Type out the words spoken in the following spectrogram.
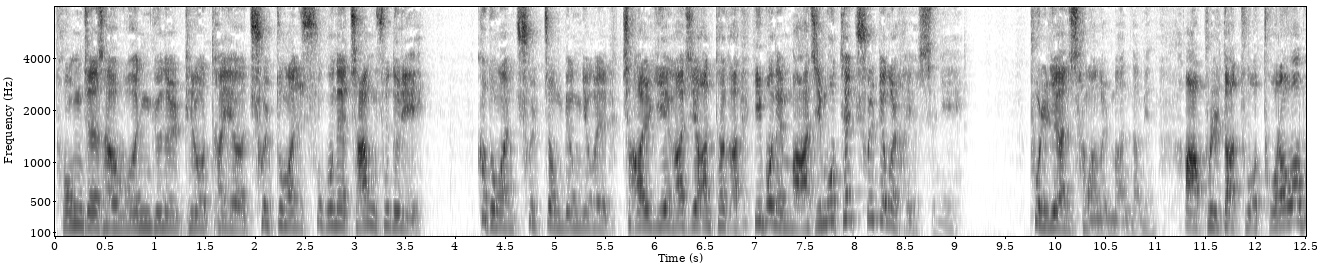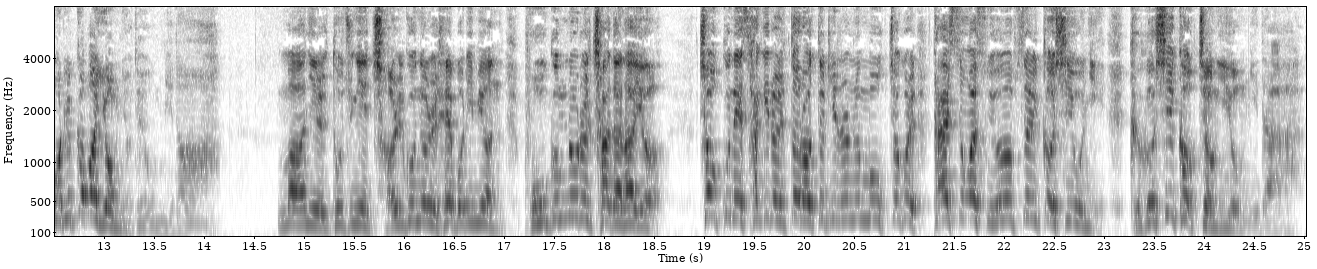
통제사 원균을 비롯하여 출동한 수군의 장수들이 그동안 출정 명령을 잘 이행하지 않다가 이번에 마지못해 출병을 하였으니 불리한 상황을 만나면 앞을 다투어 돌아와 버릴까봐 염려되옵니다. 만일 도중에 철군을 해버리면 보급로를 차단하여 적군의 사기를 떨어뜨리려는 목적을 달성할 수 없을 것이오니 그것이 걱정이옵니다.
